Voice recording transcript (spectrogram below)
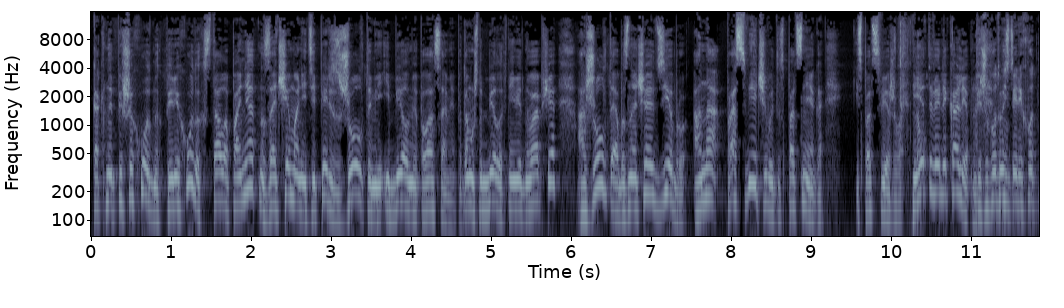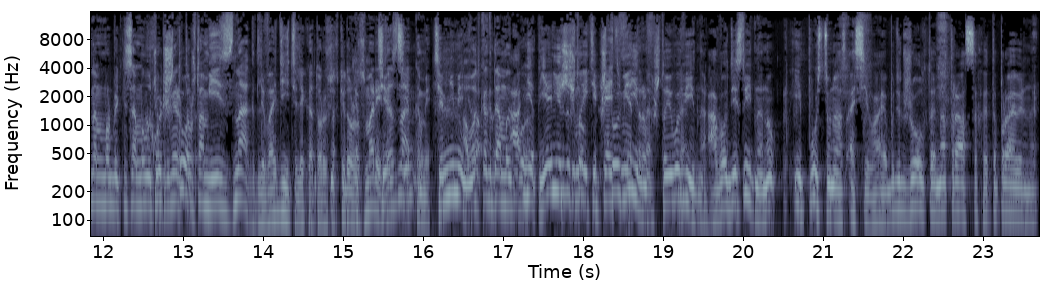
как на пешеходных переходах стало понятно, зачем они теперь с желтыми и белыми полосами. Потому что белых не видно вообще, а желтые обозначают зебру. Она просвечивает из-под снега из-под свежего. И ну, это великолепно. Пешеходный есть, переход, нам, может быть, не самый лучший пример, потому что там есть знак для водителя, который все-таки должен смотреть тем, за знаками. Тем, тем не менее. А вот когда мы а, нет, я имею в виду, что, эти 5 что метров... видно, что его да. видно. А вот действительно, ну и пусть у нас осевая будет желтая на трассах, это правильно.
